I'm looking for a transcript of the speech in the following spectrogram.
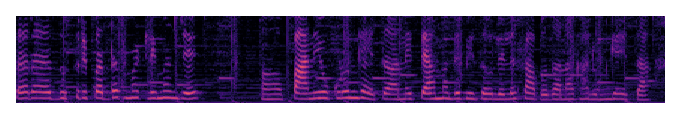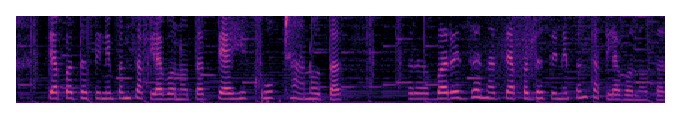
तर दुसरी पद्धत म्हटली म्हणजे पाणी उकळून घ्यायचं आणि त्यामध्ये भिजवलेला साबुदाणा घालून घ्यायचा. त्या पद्धतीने पण चकल्या बनवतात. त्याही खूप छान होतात. तर बरेच जण त्या पद्धतीने पण चकल्या बनवतात.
